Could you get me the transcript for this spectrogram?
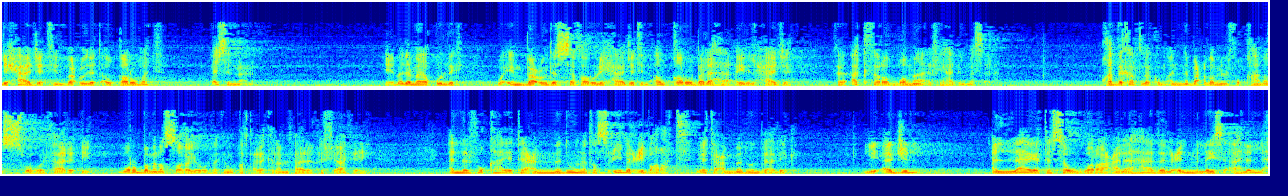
لحاجة بعدت أو قربت ليس المعنى. يعني بدل ما يقول لك وإن بعد السفر لحاجة أو قرب لها أي للحاجة فأكثر الضمائر في هذه المسألة. وقد ذكرت لكم أن بعض من الفقهاء نص وهو الفارقي وربما نص غيره لكن وقفت على كلام الفارقي الشافعي أن الفقهاء يتعمدون تصعيب العبارات يتعمدون ذلك لأجل أن لا يتسور على هذا العلم ليس أهلا له.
